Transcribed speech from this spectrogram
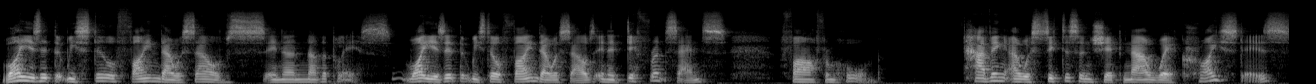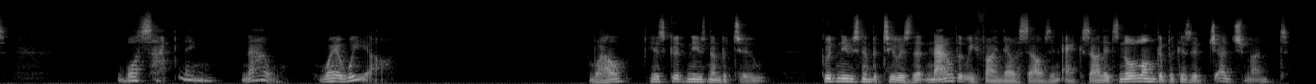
why is it that we still find ourselves in another place? Why is it that we still find ourselves in a different sense far from home? Having our citizenship now where Christ is, what's happening now where we are? Well, here's good news number two. Good news number two is that now that we find ourselves in exile, it's no longer because of judgment,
